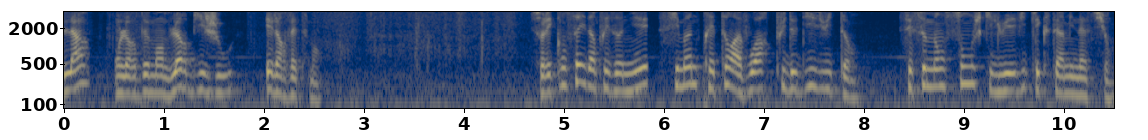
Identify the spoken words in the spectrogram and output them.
Là, on leur demande leurs bijoux et leurs vêtements. Sur les conseils d'un prisonnier, Simone prétend avoir plus de 18 ans. C'est ce mensonge qui lui évite l'extermination.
